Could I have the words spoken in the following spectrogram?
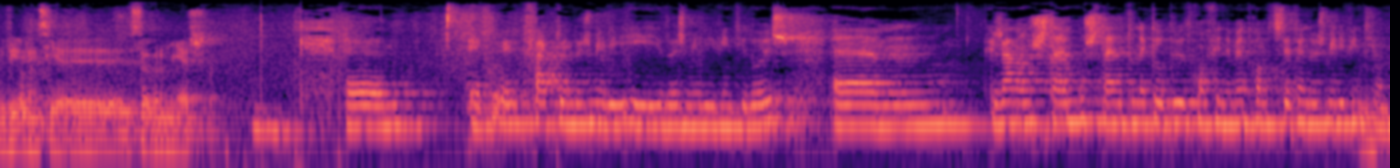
violência eh, sobre mulheres? É, é, de facto, em 2022 já não estamos tanto naquele período de confinamento como se esteve em 2021.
